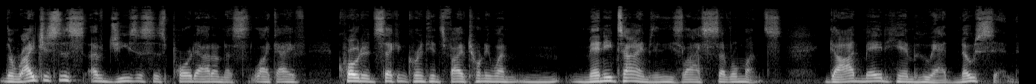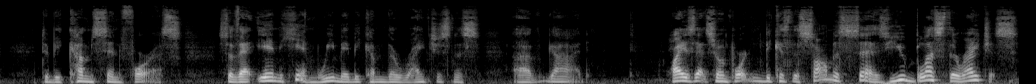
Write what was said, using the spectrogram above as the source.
the righteousness of Jesus is poured out on us, like I've quoted 2 Corinthians 5:21 many times in these last several months. God made him who had no sin to become sin for us, so that in him we may become the righteousness of God. Why is that so important? Because the psalmist says, You bless the righteous.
